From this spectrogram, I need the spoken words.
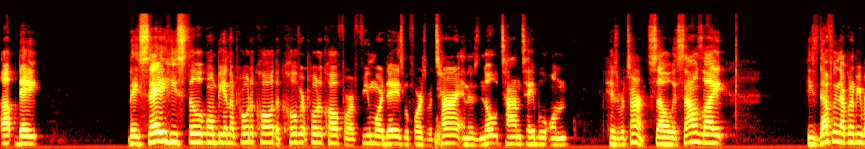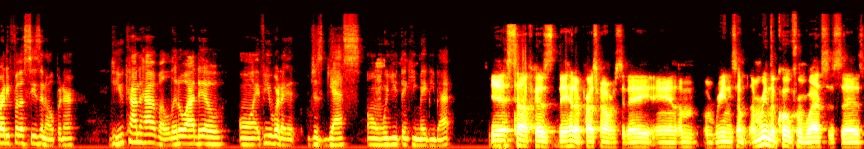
update. They say he's still going to be in the protocol, the COVID protocol, for a few more days before his return, and there's no timetable on his return. So it sounds like he's definitely not going to be ready for the season opener. Do you kind of have a little idea on if you were to just guess on when you think he may be back? Yeah, it's tough because they had a press conference today, and I'm I'm reading some. I'm reading the quote from Wes. It says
